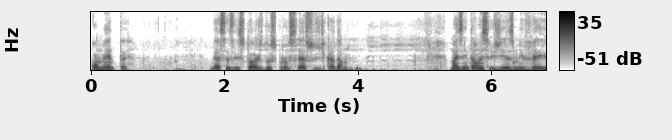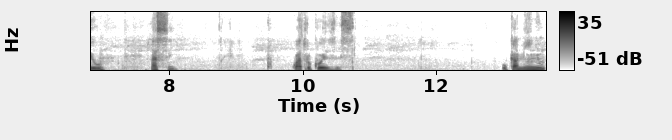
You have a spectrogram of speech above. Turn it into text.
comenta dessas histórias dos processos de cada um. Mas então esses dias me veio assim, quatro coisas. O caminho,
